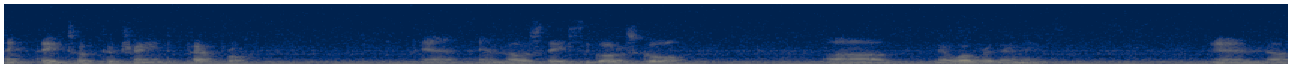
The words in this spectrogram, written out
think they took the train to Pepperell and in those days to go to school. Um, Yeah, What were their names? And, uh,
